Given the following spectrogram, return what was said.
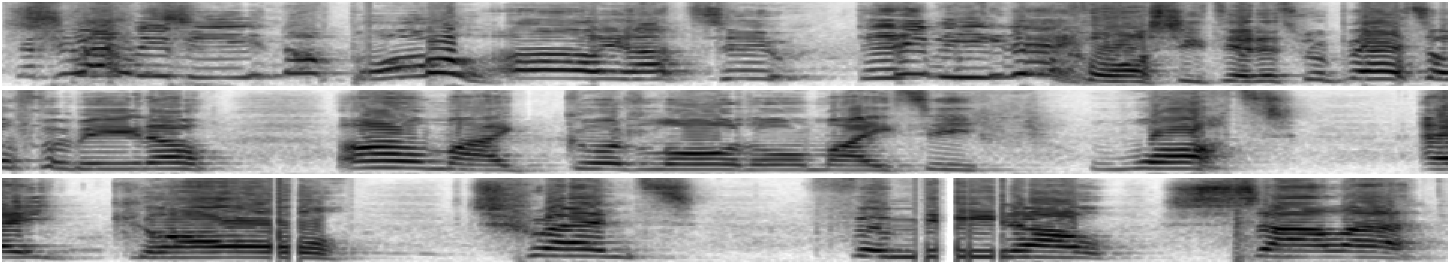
Trent mean that ball. Oh, he had to. Did he mean it? Of course he did. It's Roberto Firmino. Oh my good Lord Almighty. What a goal. Trent, Firmino, Salah.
